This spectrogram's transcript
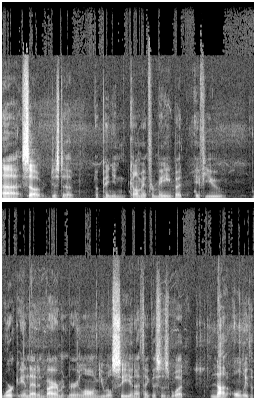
Uh, so, just a opinion comment for me, but if you work in that environment very long, you will see, and I think this is what not only the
